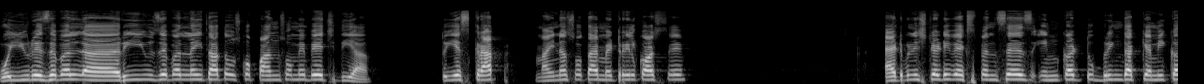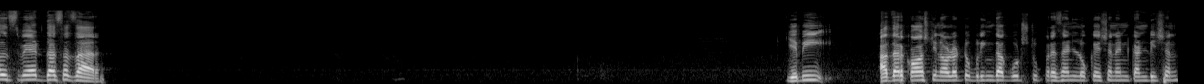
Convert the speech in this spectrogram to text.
वो यूरेजेबल रीयूजेबल नहीं था तो उसको 500 में बेच दिया। तो ये स्क्रैप माइनस होता है मेटेरियल कॉस्ट से। Administrative expenses incurred to bring the chemicals were दस हज़ार। ये भी other cost in order to bring the goods to present location and condition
